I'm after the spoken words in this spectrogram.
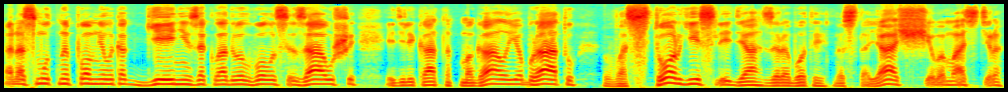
Она смутно помнила, как гений закладывал волосы за уши и деликатно помогал ее брату, в восторге следя за работой настоящего мастера.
